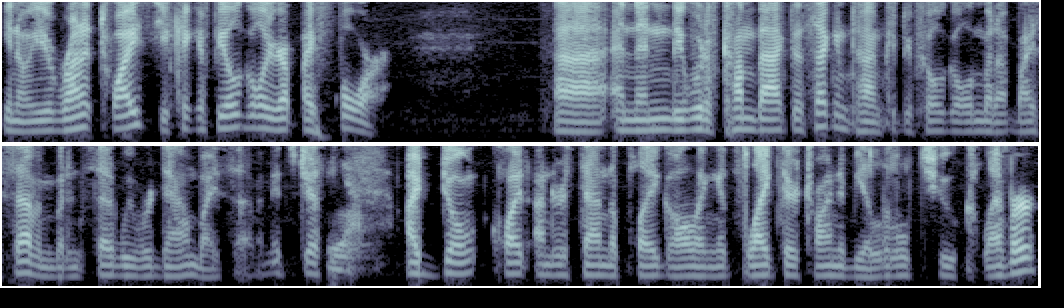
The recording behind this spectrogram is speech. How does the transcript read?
you know, you run it twice, you kick a field goal, you're up by four. Uh, and then they would have come back the second time, kicked a field goal, and went up by seven. But instead, we were down by seven. It's just Yeah. I don't quite understand the play calling. It's like they're trying to be a little too clever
